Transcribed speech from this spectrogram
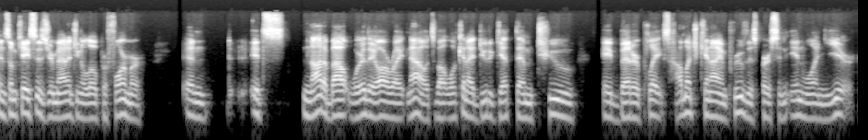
in some cases you're managing a low performer and it's not about where they are right now. It's about what can i do to get them to a better place? How much can i improve this person in one year?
